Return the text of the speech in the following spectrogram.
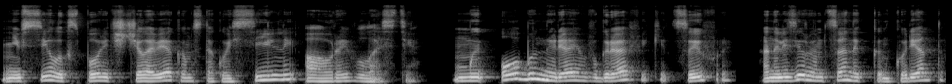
не в силах спорить с человеком с такой сильной аурой власти. Мы оба ныряем в графики, цифры, анализируем цены конкурентов,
